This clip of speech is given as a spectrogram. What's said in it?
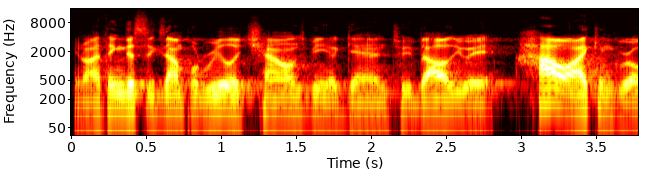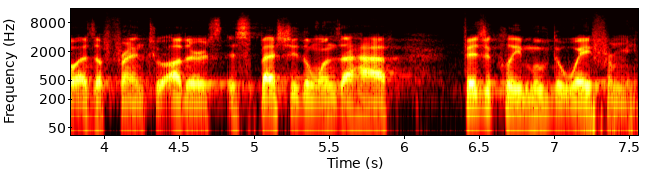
You know, I think this example really challenged me again to evaluate how I can grow as a friend to others, especially the ones that have physically moved away from me.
